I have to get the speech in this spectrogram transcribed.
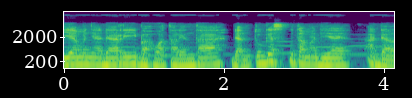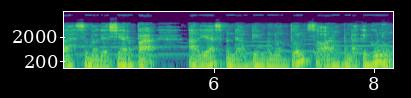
ia menyadari bahwa talenta dan tugas utama dia adalah sebagai Sherpa alias pendamping penuntun seorang pendaki gunung.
